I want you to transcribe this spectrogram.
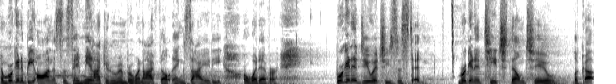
And we're going to be honest and say, man, I can remember when I felt anxiety or whatever. We're going to do what Jesus did. We're going to teach them to look up,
